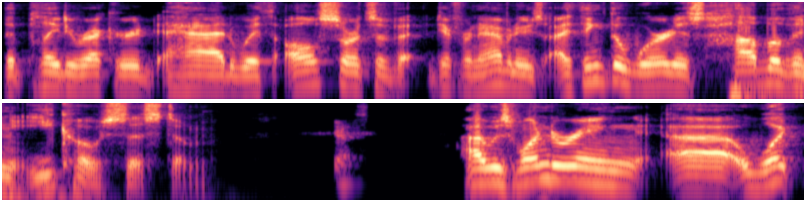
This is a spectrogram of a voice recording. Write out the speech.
that Play De Record had with all sorts of different avenues. I think the word is hub of an ecosystem. Yes. I was wondering uh, what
